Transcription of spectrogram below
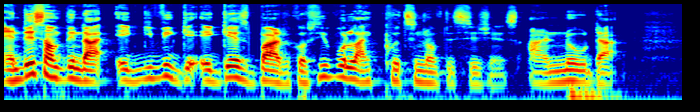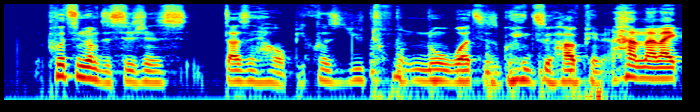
And this is something that it even it gets bad because people like putting off decisions. I know that putting off decisions doesn't help because you don't know what is going to happen. And I like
